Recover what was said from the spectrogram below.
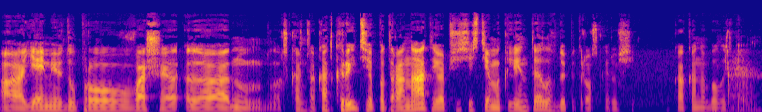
А, я имею в виду про ваше, э, ну, скажем так, открытие, патронат и вообще системы клиентелы в допетровской Руси. Как оно было сделано?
